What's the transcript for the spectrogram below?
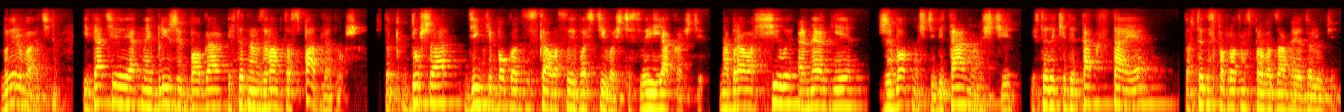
wyrwać i dać jej jak najbliżej Boga i wtedy nazywam to spad dla duszy. Dusza dzięki Bogu odzyskała swoje właściwości, swojej jakości. Nabrała siły, energii, żywotności, witalności i wtedy, kiedy tak staje, to wtedy z powrotem sprowadzamy je do ludzi.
